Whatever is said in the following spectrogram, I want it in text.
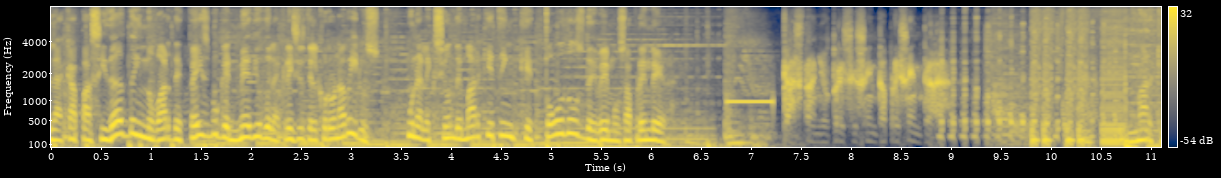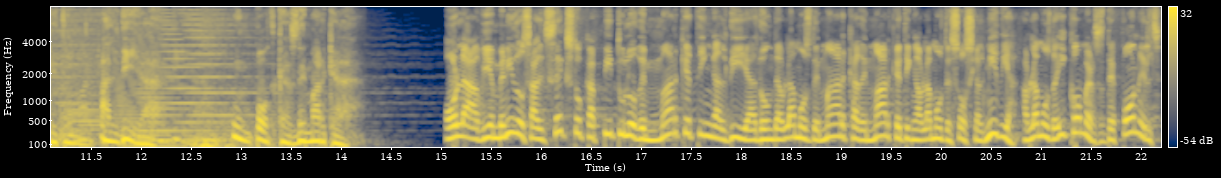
La capacidad de innovar de Facebook en medio de la crisis del coronavirus. Una lección de marketing que todos debemos aprender. Castaño 360 presenta Marketing al Día. Un podcast de marca. Hola, bienvenidos al sexto capítulo de Marketing al Día, donde hablamos de marca, de marketing, hablamos de social media, hablamos de e-commerce, de funnels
